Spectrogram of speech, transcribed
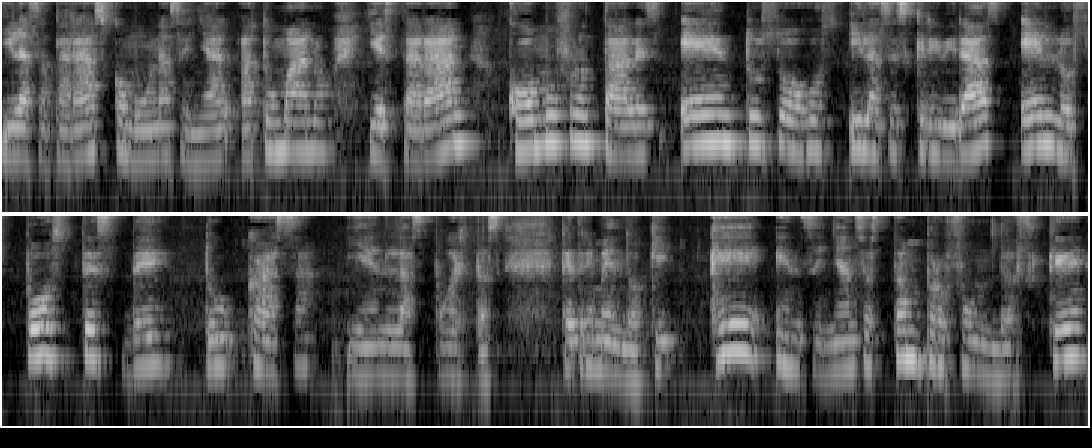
y las atarás como una señal a tu mano, y estarán como frontales en tus ojos, y las escribirás en los postes de tu casa y en las puertas. Qué tremendo aquí qué enseñanzas tan profundas, que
